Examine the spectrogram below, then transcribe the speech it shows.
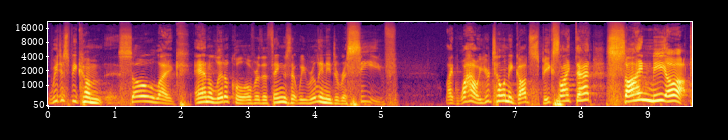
we just become so like analytical over the things that we really need to receive. Like, wow, you're telling me God speaks like that? Sign me up.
